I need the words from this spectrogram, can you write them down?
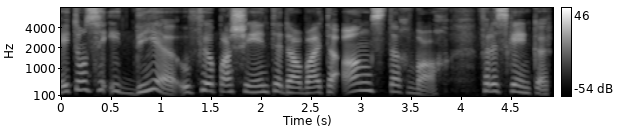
Het ons 'n idee hoeveel pasiënte daar buite angstig wag vir 'n skenker?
